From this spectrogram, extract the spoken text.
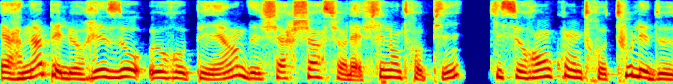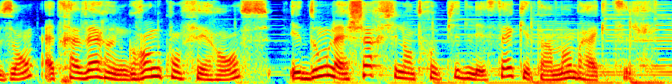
ERNOP est le réseau européen des chercheurs sur la philanthropie qui se rencontrent tous les deux ans à travers une grande conférence et dont la chaire philanthropie de l'ESSEC est un membre actif.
